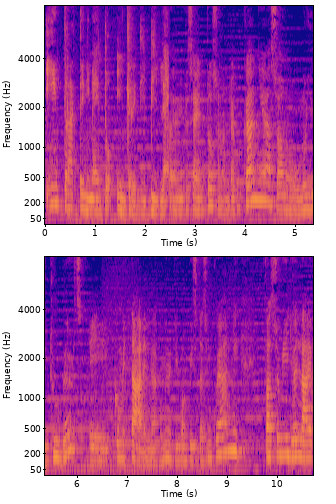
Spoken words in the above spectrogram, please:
intrattenimento incredibile. Eh, mi presento, sono Andrea Cuccagna, sono uno youtuber e come tale nella community One Piece da 5 anni faccio video e live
